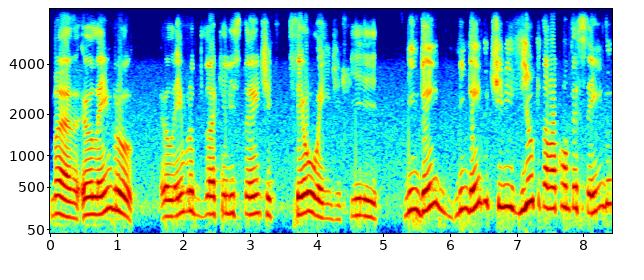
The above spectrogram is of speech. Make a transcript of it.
Mano, eu lembro. Eu lembro daquele instante seu, Wendy, que ninguém, ninguém do time viu o que tava acontecendo.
